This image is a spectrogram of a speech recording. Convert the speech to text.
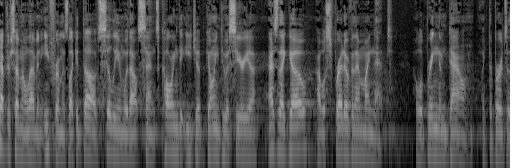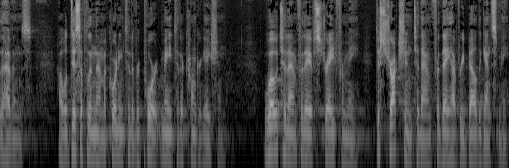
Chapter 7 11 Ephraim is like a dove, silly and without sense, calling to Egypt, going to Assyria. As they go, I will spread over them my net. I will bring them down like the birds of the heavens. I will discipline them according to the report made to their congregation. Woe to them, for they have strayed from me. Destruction to them, for they have rebelled against me.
